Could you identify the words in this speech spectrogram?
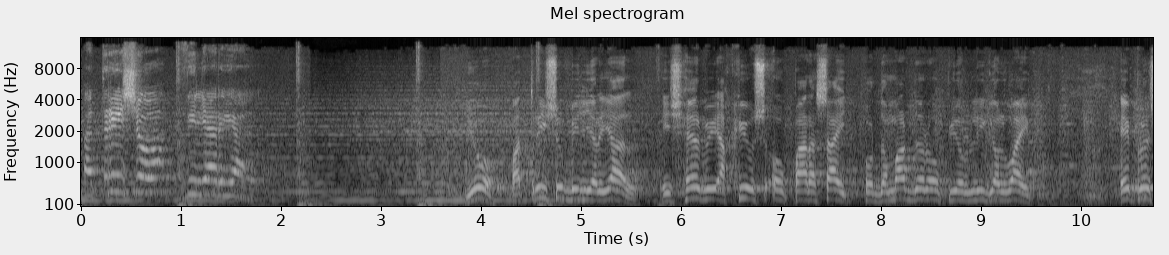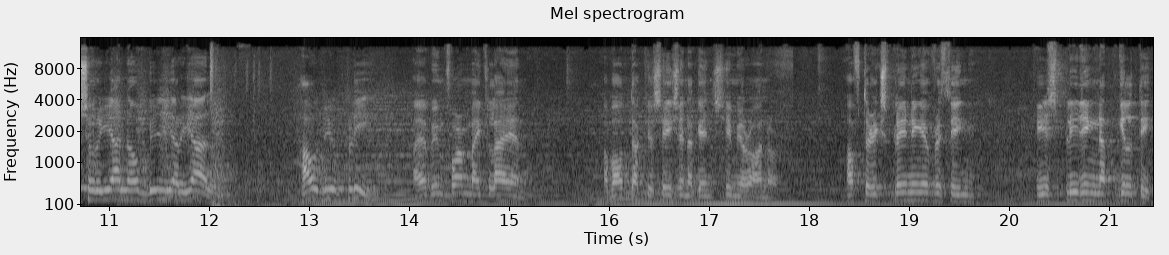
Patricio Villarreal. You, Patricio Villarreal, is hereby accused of parasite for the murder of your legal wife, April Soriano Villarreal. How do you plead? I have informed my client about the accusation against him, Your Honor. After explaining everything, he is pleading not guilty.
